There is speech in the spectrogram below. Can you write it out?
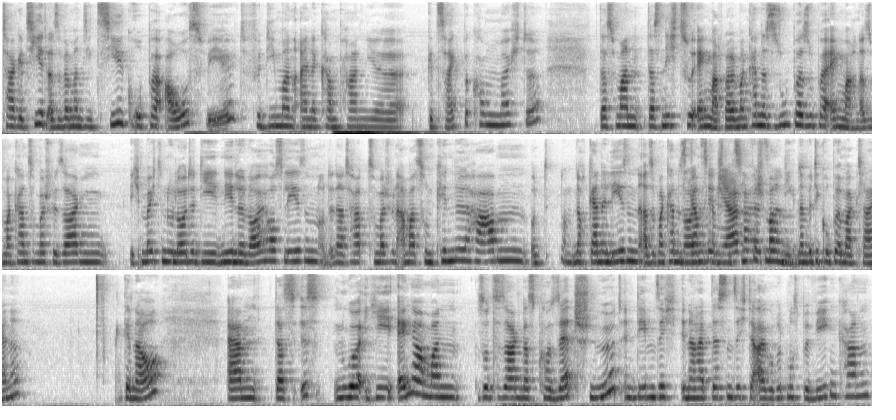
targetiert, also wenn man die Zielgruppe auswählt, für die man eine Kampagne gezeigt bekommen möchte, dass man das nicht zu eng macht, weil man kann das super, super eng machen. Also man kann zum Beispiel sagen, ich möchte nur Leute, die Nele Neuhaus lesen und in der Tat zum Beispiel ein Amazon Kindle haben und, und noch gerne lesen. Also man kann das ganz, ganz spezifisch machen, die, dann wird die Gruppe immer kleiner. Genau. Ähm, das ist nur, je enger man sozusagen das Korsett schnürt, in dem sich innerhalb dessen sich der Algorithmus bewegen kann,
